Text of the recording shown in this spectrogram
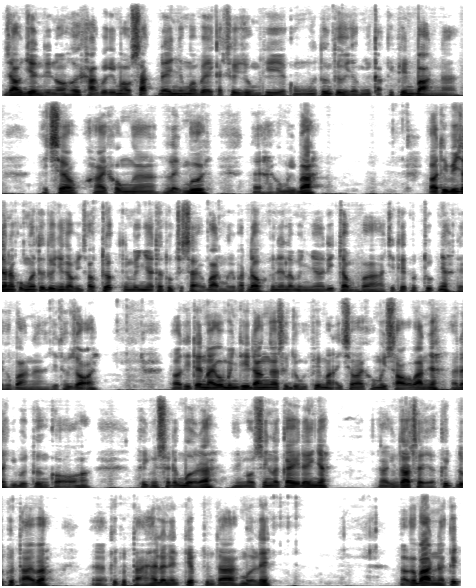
giao diện thì nó hơi khác với cái màu sắc đấy nhưng mà về cách sử dụng thì cũng tương tự giống như các cái phiên bản à, Excel 2010 đấy, 2013 à, thì video này cũng tương tự như cả video trước thì mình à, tiếp tục chia sẻ các bạn mới bắt đầu cho nên là mình à, đi chậm và chi tiết một chút nhé để các bạn dễ theo dõi. Đó thì trên máy của mình thì đang sử dụng phiên bản Excel 2016 các bạn nhé ở đây cái biểu tượng có hình con sẽ đang mở ra màu xanh là cây ở đây nhé à, chúng ta sẽ kích đúp chuột trái vào à, kích chuột trái hai lần liên tiếp chúng ta mở lên là các bạn là kích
